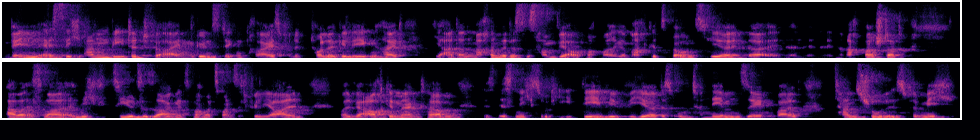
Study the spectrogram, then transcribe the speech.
Wenn es sich anbietet für einen günstigen Preis, für eine tolle Gelegenheit, ja, dann machen wir das. Das haben wir auch nochmal gemacht jetzt bei uns hier in der, in, in, in der Nachbarstadt. Aber es war nicht Ziel zu sagen, jetzt machen wir 20 Filialen, weil wir auch gemerkt haben, es ist nicht so die Idee, wie wir das Unternehmen sehen, weil Tanzschule ist für mich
